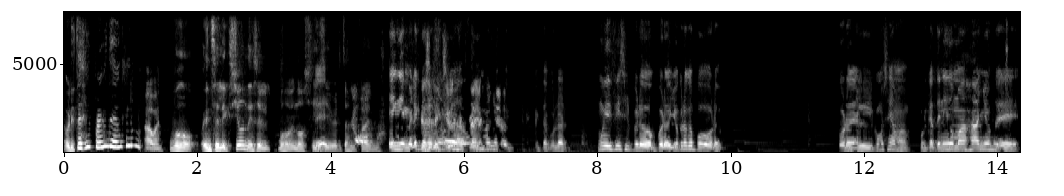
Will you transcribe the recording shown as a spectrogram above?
ahorita es el Prime de Ángel. Ah, bueno. Bueno, en selección es el. Bueno, no, sí, Sí. sí, ahorita es el Prime. En Emelec La también selección es el Prime. espectacular. Muy difícil, pero, pero yo creo que por. Por el. ¿Cómo se llama? Porque ha tenido más años de,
